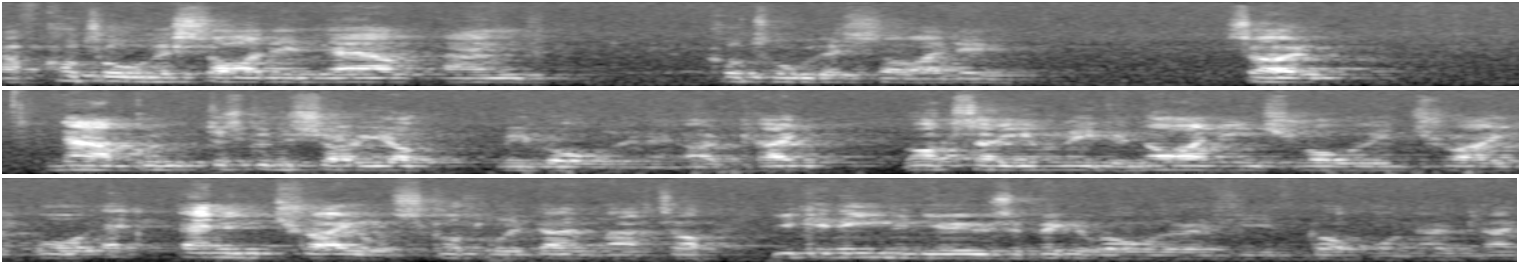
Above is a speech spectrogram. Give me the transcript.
I've cut all this side in now, and cut all this side in. So now I'm just going to show you me rolling it, okay? like I say, you'll need a nine inch rolling tray or any tray or scuttle, it don't matter. You can even use a bigger roller if you've got one, okay?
